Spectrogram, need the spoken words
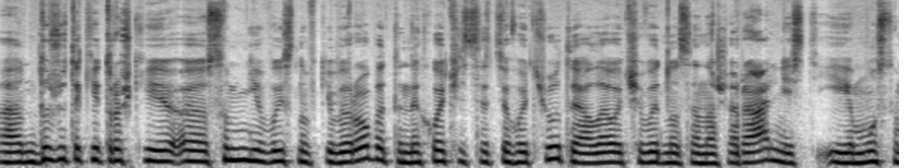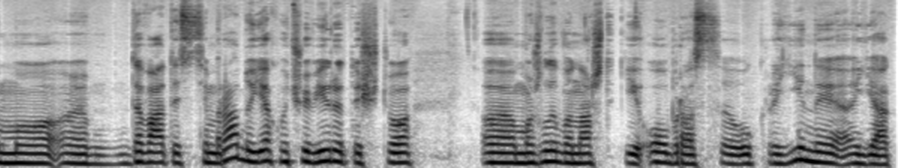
Е, Дуже такі трошки сумні висновки ви робите. Не хочеться цього чути, але очевидно, це наша реальність, і мусимо давати з цим раду. Я хочу вірити, що можливо наш такий образ України як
